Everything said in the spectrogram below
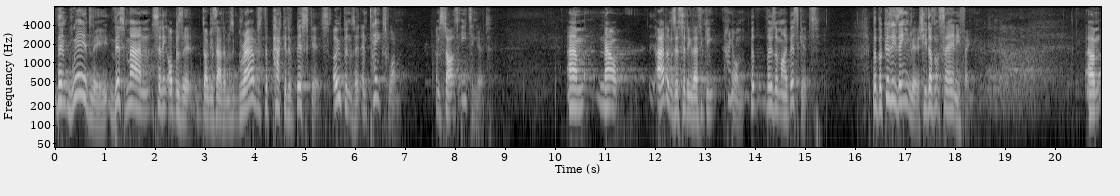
then, weirdly, this man sitting opposite Douglas Adams grabs the packet of biscuits, opens it, and takes one and starts eating it. Um, now, Adams is sitting there thinking, hang on, but those are my biscuits. But because he's English, he doesn't say anything. Um,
